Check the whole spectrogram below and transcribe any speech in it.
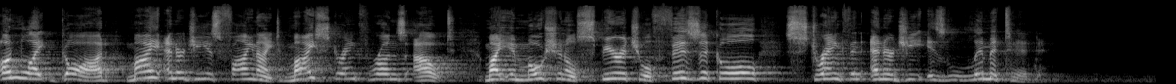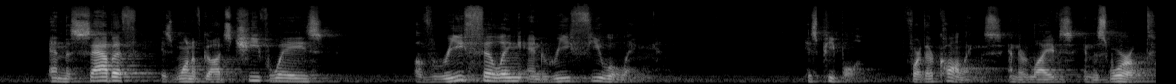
unlike God, my energy is finite, my strength runs out. My emotional, spiritual, physical strength and energy is limited. And the Sabbath is one of God's chief ways of refilling and refueling his people for their callings and their lives in this world.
